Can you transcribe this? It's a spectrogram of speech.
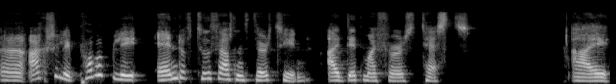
uh, actually, probably end of 2013, I did my first tests. I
